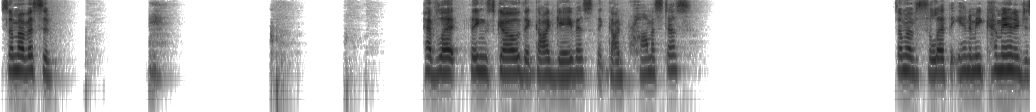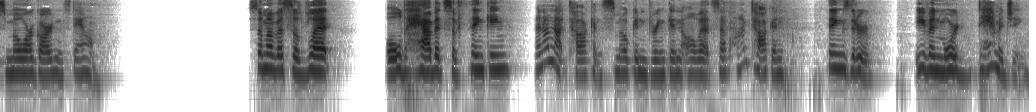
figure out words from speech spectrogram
Some of us have have let things go that God gave us, that God promised us. Some of us let the enemy come in and just mow our gardens down. Some of us have let old habits of thinking, and I'm not talking smoking, drinking, all that stuff. I'm talking things that are even more damaging,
